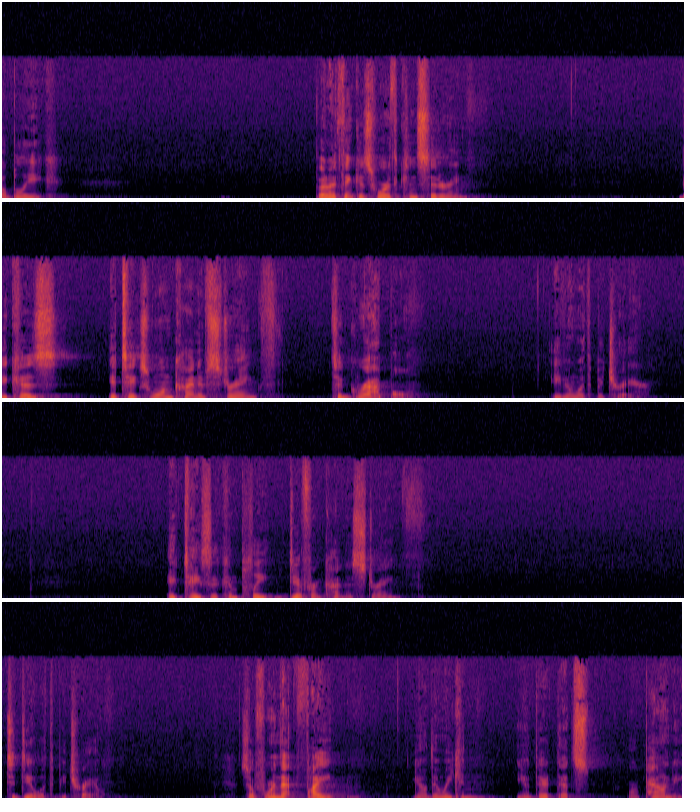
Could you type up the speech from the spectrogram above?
oblique. But I think it's worth considering because it takes one kind of strength to grapple even with a betrayer it takes a complete different kind of strength to deal with the betrayal. So if we're in that fight, you know, then we can, you know, that's, we're pounding.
